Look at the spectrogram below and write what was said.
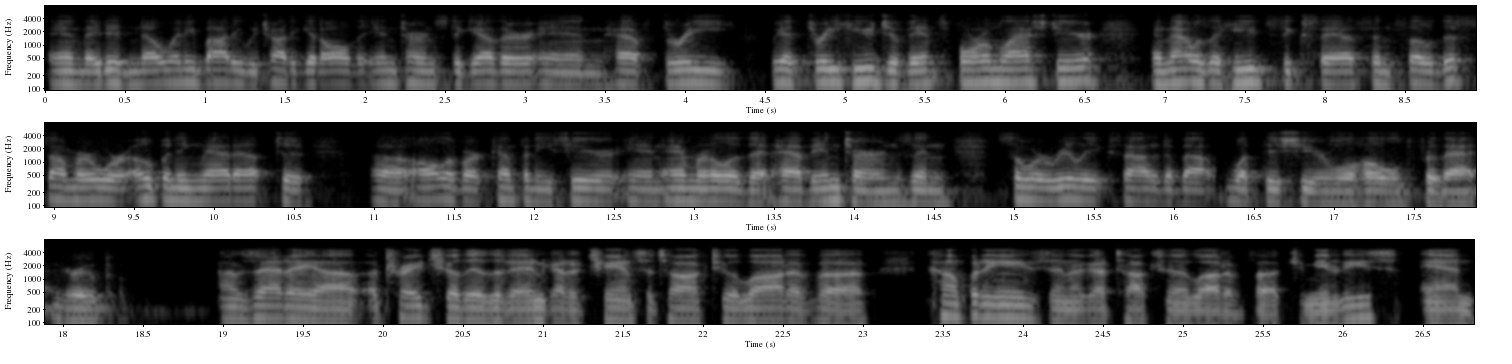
and they didn't know anybody. We tried to get all the interns together and have three. We had three huge events for them last year, and that was a huge success. And so this summer we're opening that up to uh, all of our companies here in Amarillo that have interns, and so we're really excited about what this year will hold for that group. I was at a uh, a trade show the other day and got a chance to talk to a lot of uh, companies, and I got to talk to a lot of uh, communities and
